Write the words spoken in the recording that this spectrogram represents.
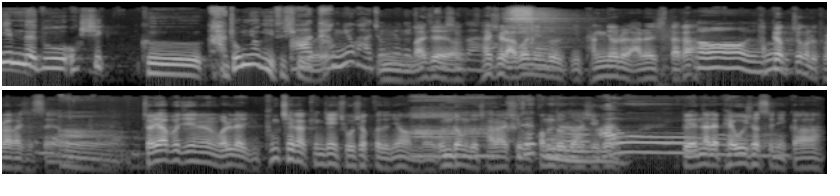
형님네도 혹시 그 가족력이 있으신 아 거예요? 당뇨 가족력이 좀 맞아요. 있으신가요? 사실 아버님도 이 당뇨를 앓으시다가 어, 합병증으로 돌아가셨어요. 어. 저희 아버지는 원래 풍채가 굉장히 좋으셨거든요. 뭐 운동도 잘하시고 그랬구나. 검도도 하시고 아유. 또 옛날에 배우셨으니까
